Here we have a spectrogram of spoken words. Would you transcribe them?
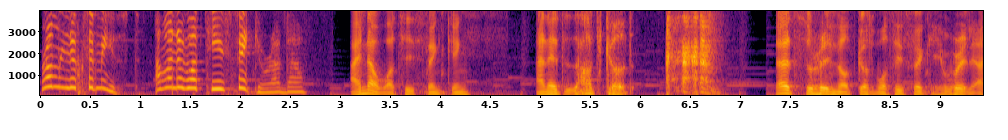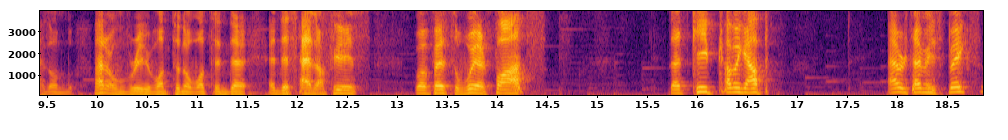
Roman looks amused. I wonder what he's thinking right now. I know what he's thinking. And it's not good. That's really not good what he's thinking, really. I don't I don't really want to know what's in there in this head of his with his weird thoughts that keep coming up every time he speaks.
